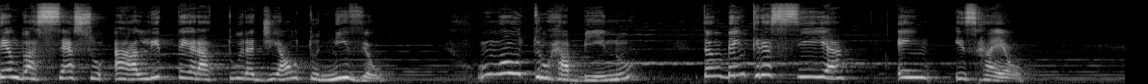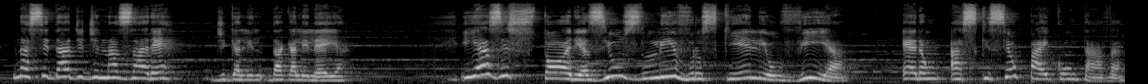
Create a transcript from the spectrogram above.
tendo acesso à literatura de alto nível. Um outro rabino também crescia em Israel, na cidade de Nazaré de da Galileia. E as histórias e os livros que ele ouvia eram as que seu pai contava.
